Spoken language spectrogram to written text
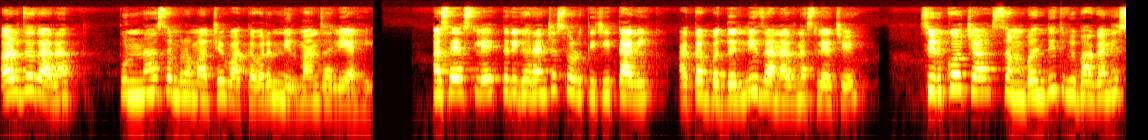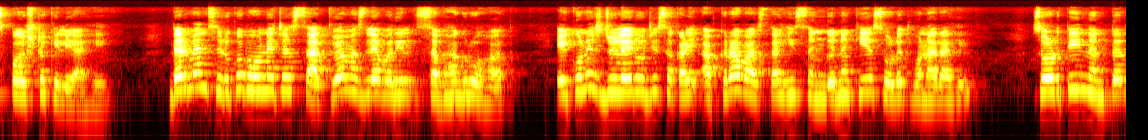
अर्जदारात पुन्हा संभ्रमाचे वातावरण निर्माण झाले आहे. असे असले तरी घरांच्या सोडतीची तारीख आता बदलली जाणार नसल्याचे सिडकोच्या संबंधित विभागाने स्पष्ट केले आहे. दरम्यान सिडको भवनाच्या सातव्या मजल्यावरील सभागृहात एकोणीस जुलै रोजी सकाळी अकरा वाजता ही संगणकीय सोडत होणार आहे. सोडतीनंतर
